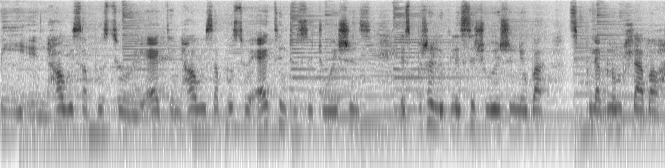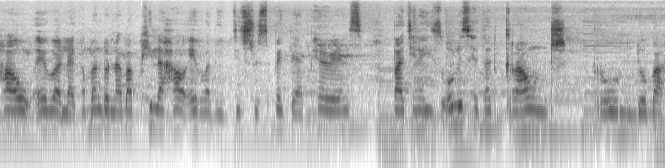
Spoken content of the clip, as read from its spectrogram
be and how we're supposed to react and how we're supposed to act into situations especially kule situation yoba siphila kulo mhlaba however like abantwana baphila however they disrespect their parents. But you know, he's always had that ground role intoba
